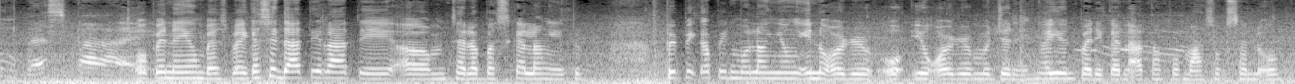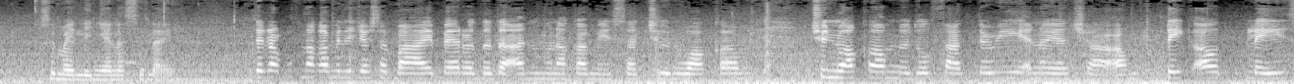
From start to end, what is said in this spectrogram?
Oh, Best Buy. Open na yung Best Buy. Kasi dati-rati, um, sa labas ka lang eh. Pipick upin mo lang yung in-order, yung order mo dyan eh. Ngayon, pwede ka na atang pumasok sa loob. Kasi may linya na sila eh. Tinapos na kami ni Josh sa bahay, pero dadaan muna kami sa Chunwakam. Chunwakam Noodle Factory. Ano yan siya? Um, take-out place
